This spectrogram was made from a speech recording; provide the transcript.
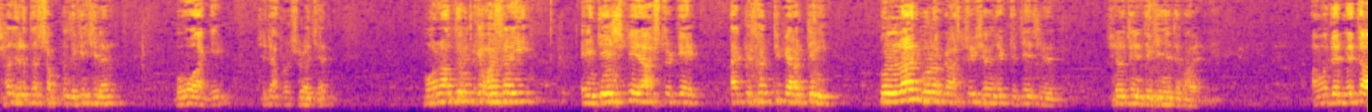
স্বাধীনতার স্বপ্ন দেখেছিলেন বহু আগে, সেটা আপনারা শুনেছেন। মৌলানা আব্দুল হামিদ খান হাসানি এই দেশকে, রাষ্ট্রকে একটা সত্যিকার অর্থেই কল্যাণমূলক রাষ্ট্র হিসেবে দেখতে চেয়েছিলেন, সেটা তিনি দেখে যেতে পারেননি। আমাদের নেতা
